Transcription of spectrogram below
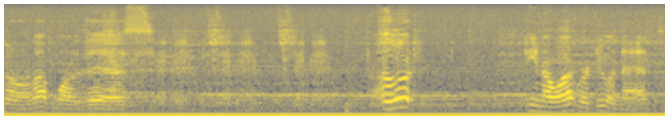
No, not more of this. Oh, you know what? We're doing that.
